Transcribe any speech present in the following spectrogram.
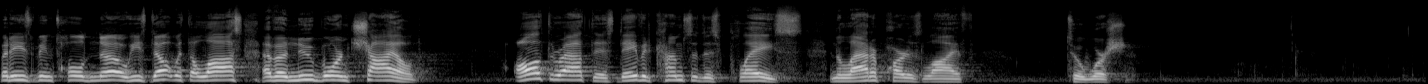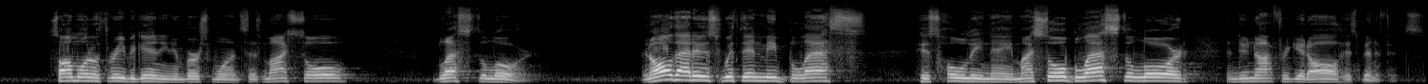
but he's been told no. He's dealt with the loss of a newborn child. All throughout this, David comes to this place in the latter part of his life to worship. Psalm 103, beginning in verse 1, says, My soul, bless the Lord, and all that is within me, bless his holy name. My soul, bless the Lord, and do not forget all his benefits.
